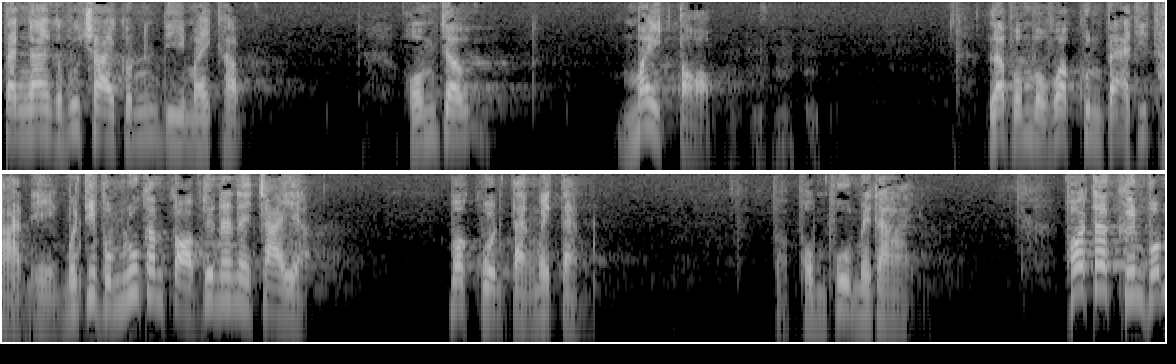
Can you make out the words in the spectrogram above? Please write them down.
แต่งงานกับผู้ชายคนนั้นดีไหมครับ ผมจะไม่ตอบ แล้วผมบอกว่าคุณไปอธิษฐานเองบางทีผมรู้คำตอบด้วยนั้นในใจอะว่าควรแต่งไม่แต่งแต่ผมพูดไม่ได้ เพราะถ้าคืนผม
